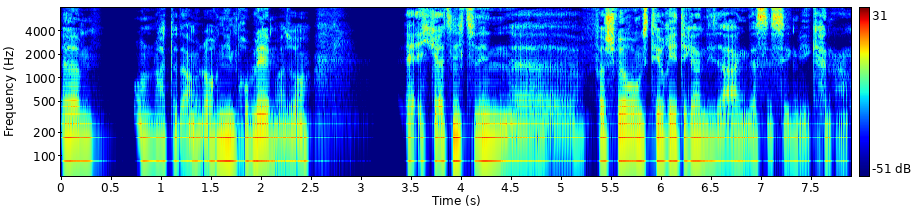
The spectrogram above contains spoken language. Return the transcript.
Ähm, und hatte damit auch nie ein Problem. Also äh, ich gehöre jetzt nicht zu den äh, Verschwörungstheoretikern, die sagen, das ist irgendwie, keine Ahnung,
